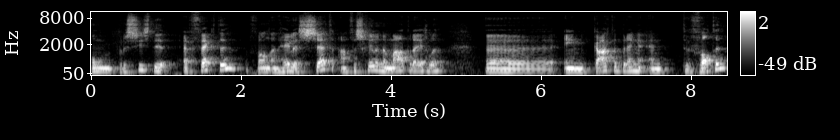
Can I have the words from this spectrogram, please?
om precies de effecten van een hele set aan verschillende maatregelen uh, in kaart te brengen en te vatten.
